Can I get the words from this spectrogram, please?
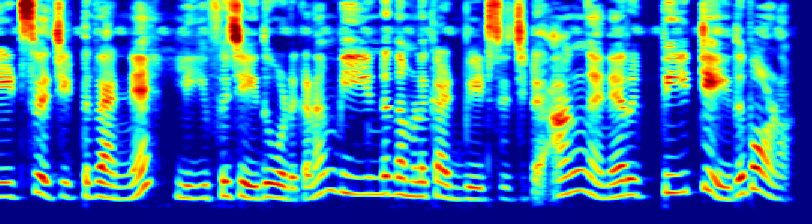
ബീഡ്സ് വെച്ചിട്ട് തന്നെ ലീഫ് ചെയ്ത് കൊടുക്കണം. വീണ്ടും നമ്മൾ കട്ട് ബീഡ്സ് വെച്ചിട്ട്. അങ്ങനെ റിപ്പീറ്റ് ചെയ്ത് പോകണം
